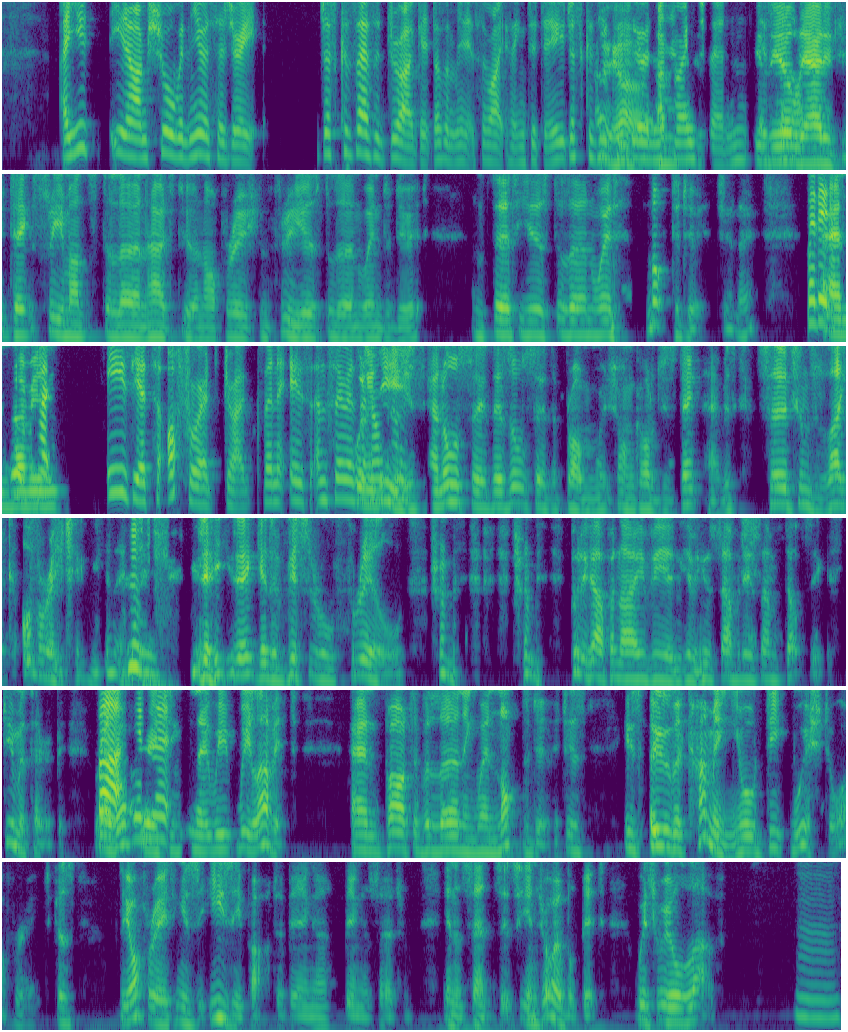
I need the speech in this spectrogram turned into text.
are you, you know, I'm sure with neurosurgery just because there's a drug, it doesn't mean it's the right thing to do. Just because you oh, can yeah. do an I operation. Mean, it's the old adage it takes three months to learn how to do an operation, three years to learn when to do it, and 30 years to learn when not to do it, you know. But it's, and, I mean, easier to offer a drug than it is. And so as well, an it is. And also there's also the problem which oncologists don't have is surgeons like operating. You know, hmm. you, don't, you don't get a visceral thrill from from putting up an IV and giving somebody some toxic chemotherapy. But operating, the... you know, we, we love it. And part of the learning when not to do it is is overcoming your deep wish to operate because the operating is the easy part of being a being a surgeon in a sense it's the enjoyable bit which we all love mm.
